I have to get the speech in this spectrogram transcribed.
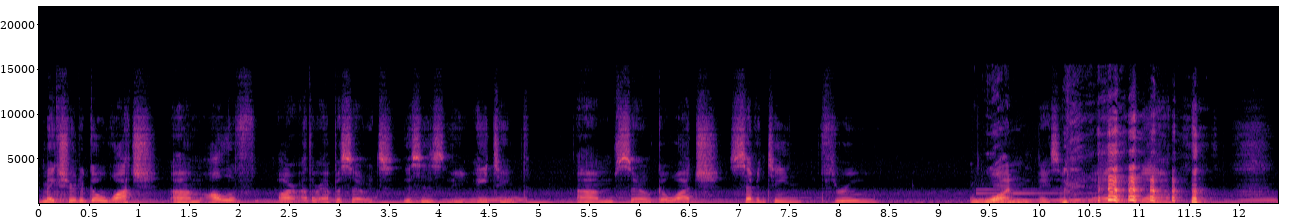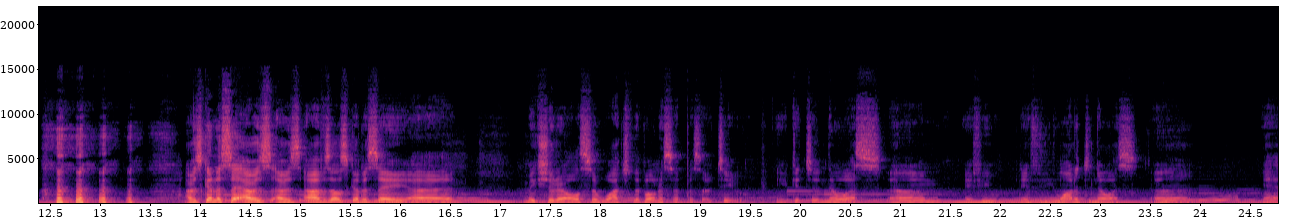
make sure to go watch um, all of our other episodes. This is the 18th, um, so go watch 17 through One. basically. yeah. yeah. I was gonna say I was I was I was also gonna say uh, make sure to also watch the bonus episode too. You get to know us um, if you if you wanted to know us. Uh, yeah,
